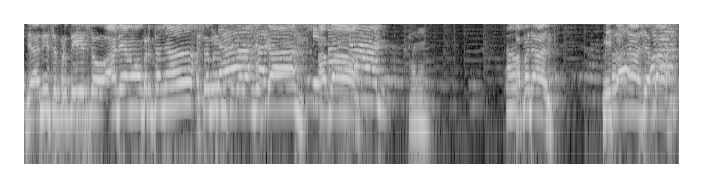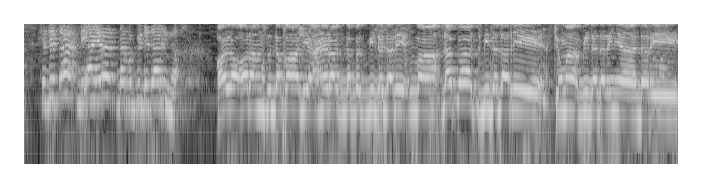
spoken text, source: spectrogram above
Jadi seperti itu. Ada yang mau bertanya sebelum kita lanjutkan? apa? apa dan? Misalnya siapa? Sedekah di akhirat dapat bidadari enggak? Kalau orang sedekah di akhirat dapat bidadari enggak dapat bidadari. Cuma bidadarinya dari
